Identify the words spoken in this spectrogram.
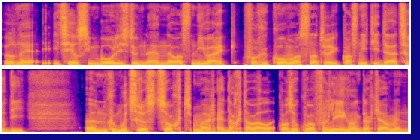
wilde hij iets heel symbolisch doen. En dat was niet waar ik voor gekomen was natuurlijk. Ik was niet die Duitser die een gemoedsrust zocht, maar hij dacht dat wel. Ik was ook wel verlegen, want ik dacht, ja, mijn,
